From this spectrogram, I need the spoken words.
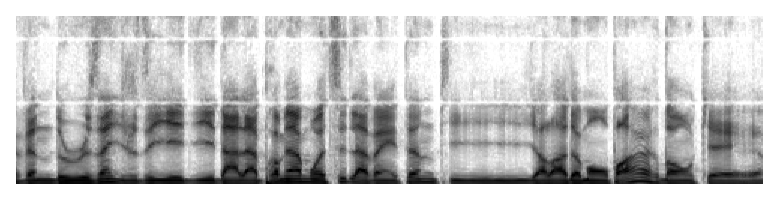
22 ans. Je veux dire, il, est, il est dans la première moitié de la vingtaine, puis il a l'air de mon père. Donc, euh,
